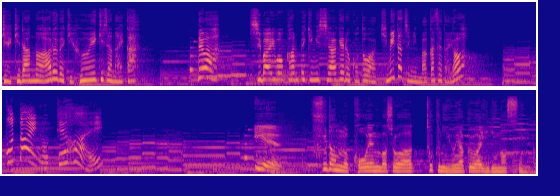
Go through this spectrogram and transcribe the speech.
劇団のあるべき雰囲気じゃないか。では芝居を完璧に仕上げることは君たちに任せたよ。舞台の手配？いえ普段の公演場所は特に予約はいりませんが。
